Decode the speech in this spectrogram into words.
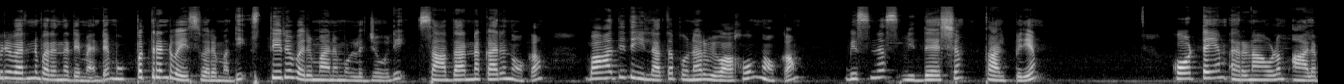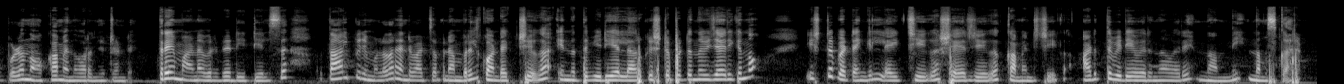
ഇവർ പറയുന്ന ഡിമാൻഡ് മുപ്പത്തിരണ്ട് വയസ്സ് വരെ മതി. സ്ഥിര വരുമാനമുള്ള ജോലി സാധാരണക്കാരെ നോക്കാം. ബാധ്യതയില്ലാത്ത പുനർവിവാഹവും നോക്കാം. ബിസിനസ് വിദേശം താല്പര്യം. കോട്ടയം എറണാകുളം ആലപ്പുഴ നോക്കാം എന്ന് പറഞ്ഞിട്ടുണ്ട്. ഇത്രയുമാണ് അവരുടെ ഡീറ്റെയിൽസ് താല്പര്യമുള്ളവർ എന്റെ വാട്സപ്പ് നമ്പറിൽ കോൺടാക്ട് ചെയ്യുക. ഇന്നത്തെ വീഡിയോ എല്ലാവർക്കും ഇഷ്ടപ്പെട്ടെന്ന് വിചാരിക്കുന്നു. ഇഷ്ടപ്പെട്ടെങ്കിൽ ലൈക്ക് ചെയ്യുക ഷെയർ ചെയ്യുക കമന്റ് ചെയ്യുക. അടുത്ത വീഡിയോ വരുന്നവരെ നന്ദി നമസ്കാരം.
